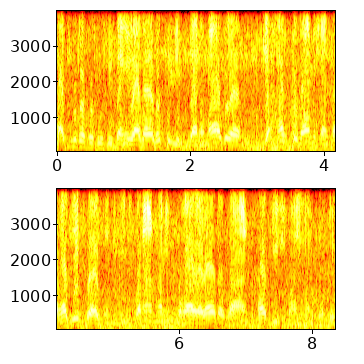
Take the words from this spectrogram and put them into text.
تکلیف خصوصی تنی روابط یک زن و مرد که هر کدامشان فقط یک بار زندگی می‌کنن همین مقررات و ها پیش معین کرده.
